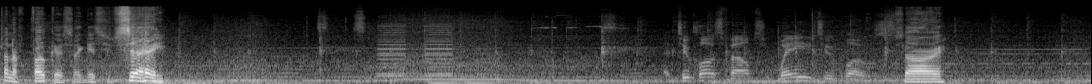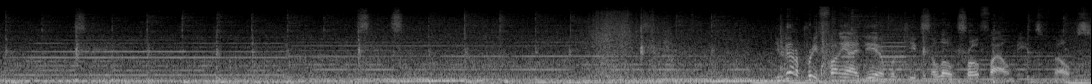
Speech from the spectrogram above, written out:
trying to focus, I guess you'd say. Too close, Phelps. Way too close. Sorry. A pretty funny idea of what keeping a low profile means, Phelps.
